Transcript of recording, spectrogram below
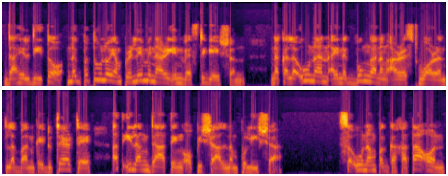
Dahil dito, nagpatuloy ang preliminary investigation na kalaunan ay nagbunga ng arrest warrant laban kay Duterte at ilang dating opisyal ng pulisya. Sa unang pagkakataon,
